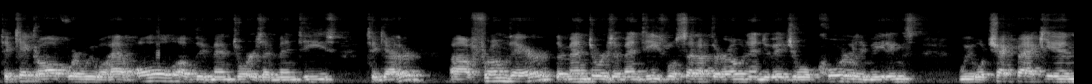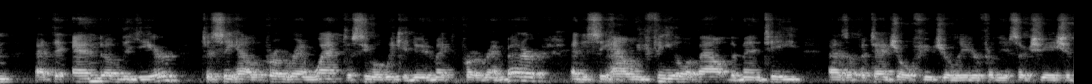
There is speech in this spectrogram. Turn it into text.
to kick off, where we will have all of the mentors and mentees together. Uh, from there, the mentors and mentees will set up their own individual quarterly meetings. We will check back in at the end of the year to see how the program went, to see what we can do to make the program better, and to see how we feel about the mentee as a potential future leader for the association.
